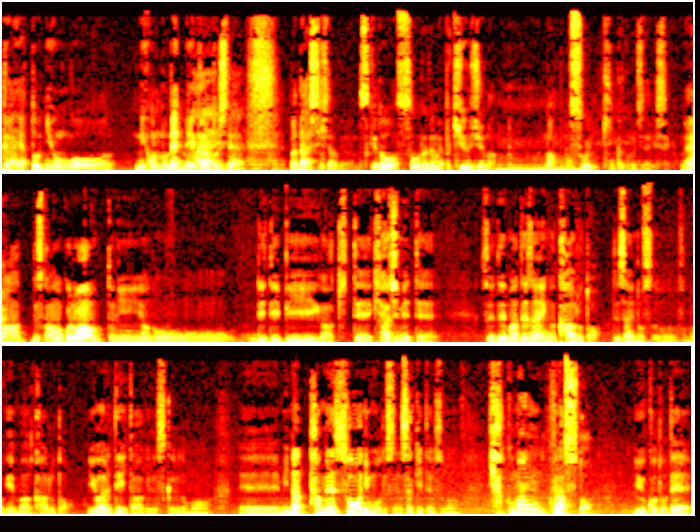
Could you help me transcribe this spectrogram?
がやっと日本語日本のねメーカーとして、はいはいはいまあ、出してきたわけなんですけどそれでもやっぱ90万と。いうまあ、ものすごい金額の時代でしたけどね、まあ、ですからあの頃は本当にあの DTP が来て来始めてそれでまあデザインが変わるとデザインのそその現場が変わると言われていたわけですけれども、えーみんな試そうにもですねさっき言ったようにその100万クラスということで、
